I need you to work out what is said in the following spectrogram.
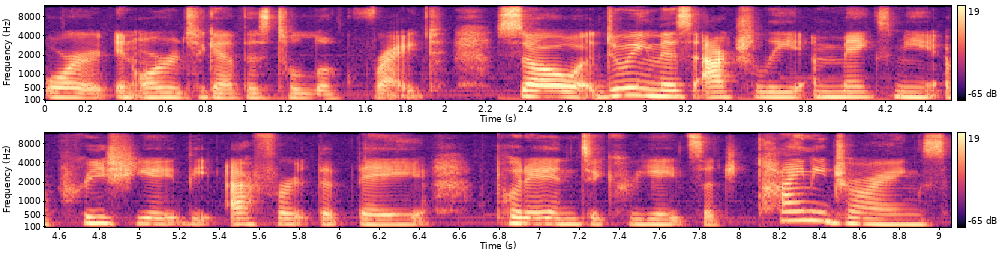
or in order to get this to look right. So doing this actually makes me appreciate the effort that they put in to create such tiny drawings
